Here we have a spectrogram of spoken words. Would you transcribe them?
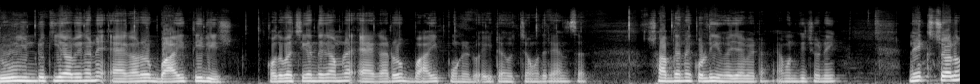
দুই ইন্টু কী হবে এখানে? এগারো বাই তিরিশ। কত পাচ্ছি এখান থেকে আমরা? এগারো বাই পনেরো, এইটা হচ্ছে আমাদের অ্যান্সার সাবধানে করলেই হয়ে যাবে এটা, এমন কিছু নেই। নেক্সট চলো।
